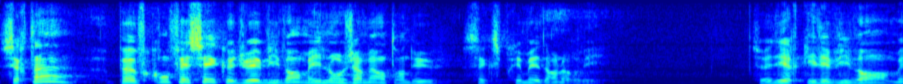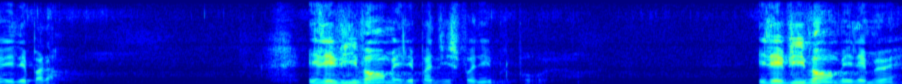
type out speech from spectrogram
Certains peuvent confesser que Dieu est vivant, mais ils ne l'ont jamais entendu s'exprimer dans leur vie. Ça veut dire qu'il est vivant, mais il n'est pas là. Il est vivant, mais il n'est pas disponible pour eux. Il est vivant, mais il est muet.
